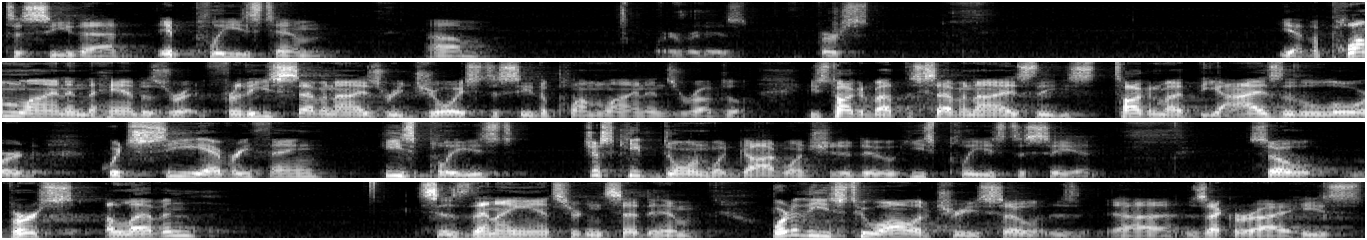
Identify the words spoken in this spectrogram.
to see that. It pleased him. Um, wherever it is, verse yeah, the plumb line in the hand is re- for these seven eyes rejoice to see the plumb line in Zerubbabel. He's talking about the seven eyes. He's talking about the eyes of the Lord which see everything. He's pleased. Just keep doing what God wants you to do. He's pleased to see it. So, verse 11 says, Then I answered and said to him, What are these two olive trees? So, uh, Zechariah, he's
